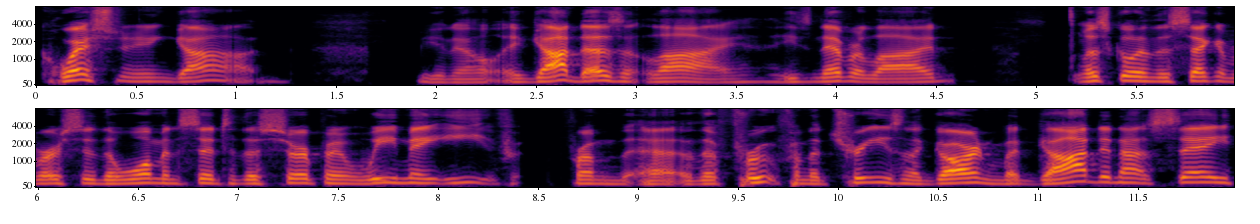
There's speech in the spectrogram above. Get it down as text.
questioning God. You know, and God doesn't lie. He's never lied. let's go in the second verse. The woman said to the serpent, We may eat from uh, the fruit from the trees in the garden, but God did not say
